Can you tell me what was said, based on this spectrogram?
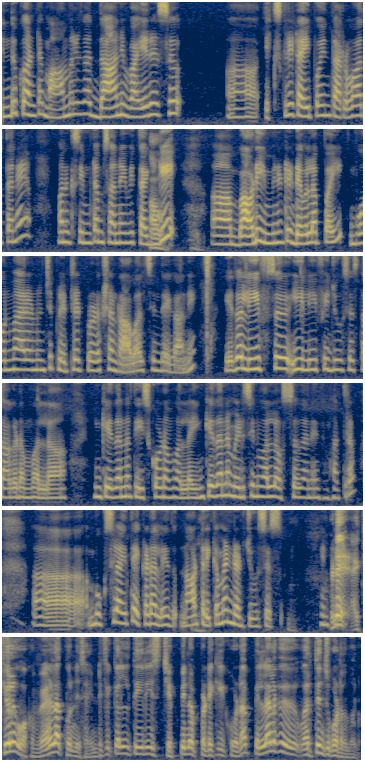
ఎందుకు అంటే మామూలుగా దాని వైరస్ ఎక్స్క్రీట్ అయిపోయిన తర్వాతనే మనకి సిమ్టమ్స్ అనేవి తగ్గి బాడీ ఇమ్యూనిటీ డెవలప్ అయ్యి బోన్ మ్యారో నుంచి ప్లేట్లెట్ ప్రొడక్షన్ రావాల్సిందే కానీ ఏదో లీఫ్స్ ఈ లీఫీ జ్యూసెస్ తాగడం వల్ల ఇంకేదన్నా తీసుకోవడం వల్ల ఇంకేదన్నా మెడిసిన్ వల్ల వస్తుంది అనేది మాత్రం బుక్స్లో అయితే ఎక్కడా లేదు. నాట్ రికమెండెడ్ జ్యూసెస్ అంటే యాక్చువల్గా ఒకవేళ కొన్ని సైంటిఫికల్ థీరీస్ చెప్పినప్పటికీ కూడా పిల్లలకి వర్తించకూడదు మనం.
